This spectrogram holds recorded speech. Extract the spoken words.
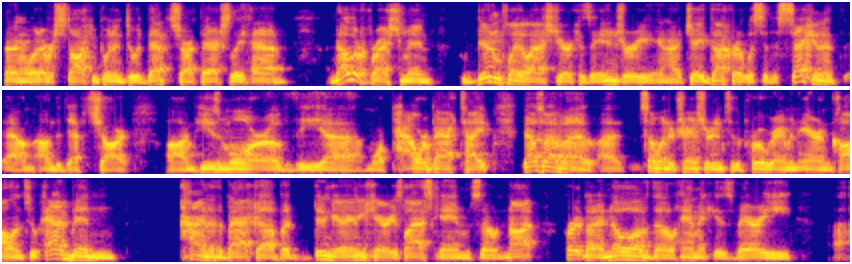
on whatever stock you put into a depth chart, they actually had another freshman who didn't play last year because of injury, and uh, Jay Ducker listed as second on, on the depth chart. Um, he's more of the uh, more power back type. They also have a, a, someone who transferred into the program, and Aaron Collins, who had been kind of the backup, but didn't get any carries last game, so not hurt that I know of, though Hammock is very uh,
